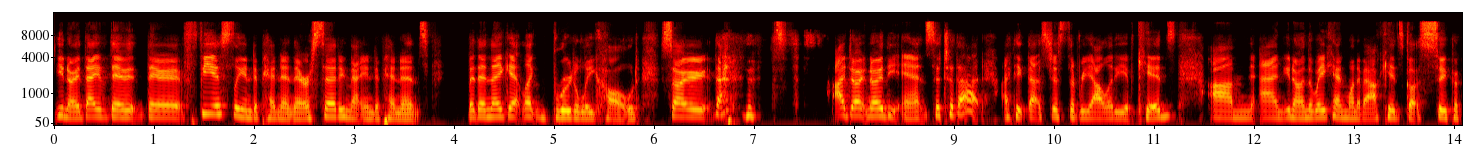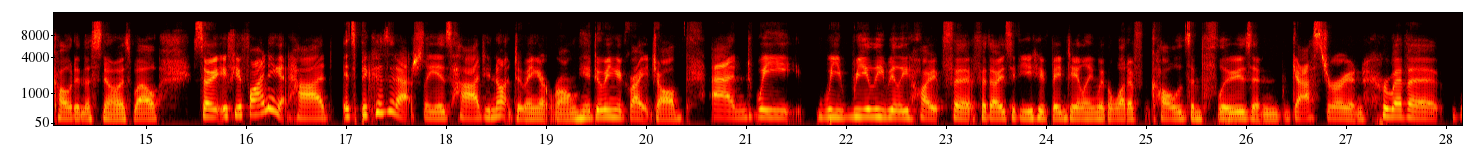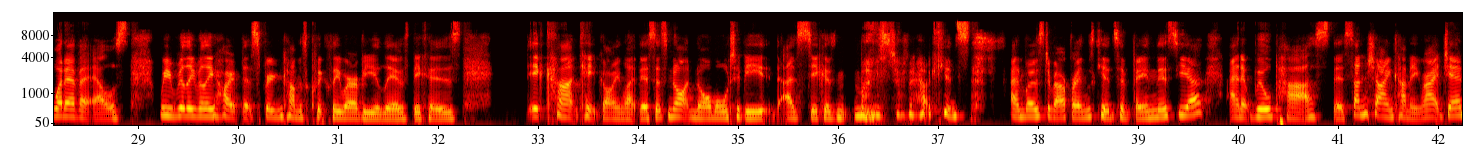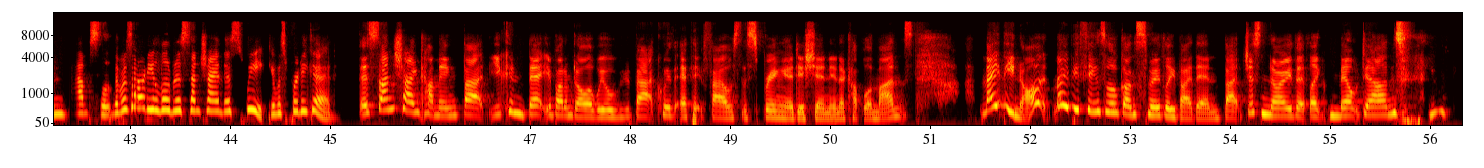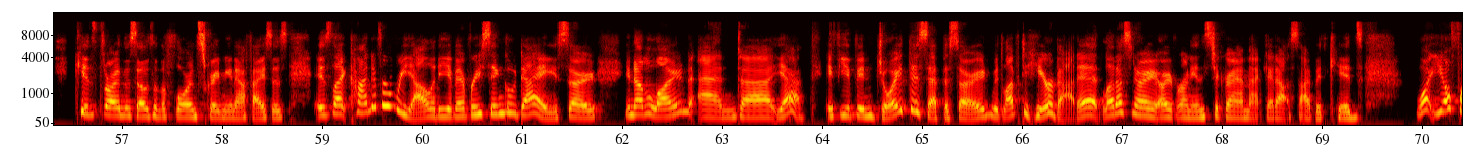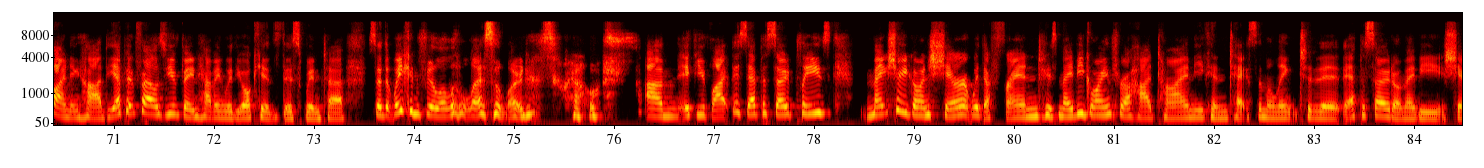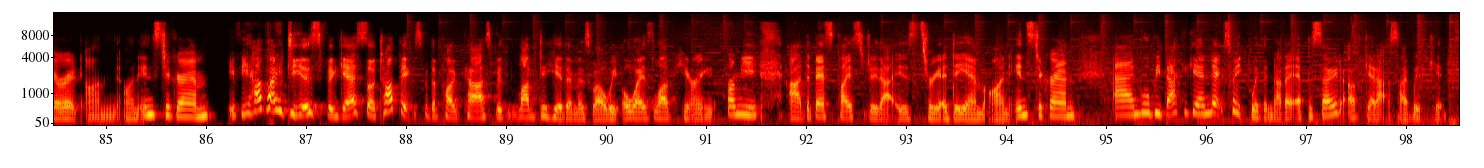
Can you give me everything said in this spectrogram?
you know, they they're they're fiercely independent. They're asserting that independence, but then they get like brutally cold. So that's I don't know the answer to that. I think that's just the reality of kids. Um, and, you know, on the weekend, one of our kids got super cold in the snow as well. So if you're finding it hard, it's because it actually is hard. You're not doing it wrong. You're doing a great job. And we, we really, really hope for, for those of you who've been dealing with a lot of colds and flus and gastro and whoever, whatever else, we really, really hope that spring comes quickly wherever you live because it can't keep going like this. It's not normal to be as sick as most of our kids and most of our friends' kids have been this year, and it will pass. There's sunshine coming, right, Jen? Absolutely. There was already a little bit of sunshine this week. It was pretty good. There's sunshine coming, but you can bet your bottom dollar we will be back with Epic Fails, the spring edition, in a couple of months. Maybe not. Maybe things will have gone smoothly by then, but just know that like meltdowns kids throwing themselves on the floor and screaming in our faces is like kind of a reality of every single day. So you're not alone. And uh, yeah, if you've enjoyed this episode, we'd love to hear about it. Let us know over on Instagram at Get Outside with Kids what you're finding hard, the epic fails you've been having with your kids this winter, so that we can feel a little less alone as well. Um, if you've liked this episode, please make sure you go and share it with a friend who's maybe going through a hard time. You can text them a link to the, episode or maybe share it on, on Instagram. If you have ideas for guests or topics for the podcast, we'd love to hear them as well. We always love hearing from you. Uh, the best place to do that is through a DM on Instagram. And we'll be back again next week with another episode of Get Outside with Kids.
